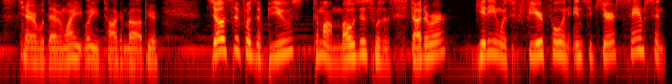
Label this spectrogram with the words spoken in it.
is terrible, Devon. Why, what are you talking about up here? Joseph was abused. Come on. Moses was a stutterer. Gideon was fearful and insecure. Samson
